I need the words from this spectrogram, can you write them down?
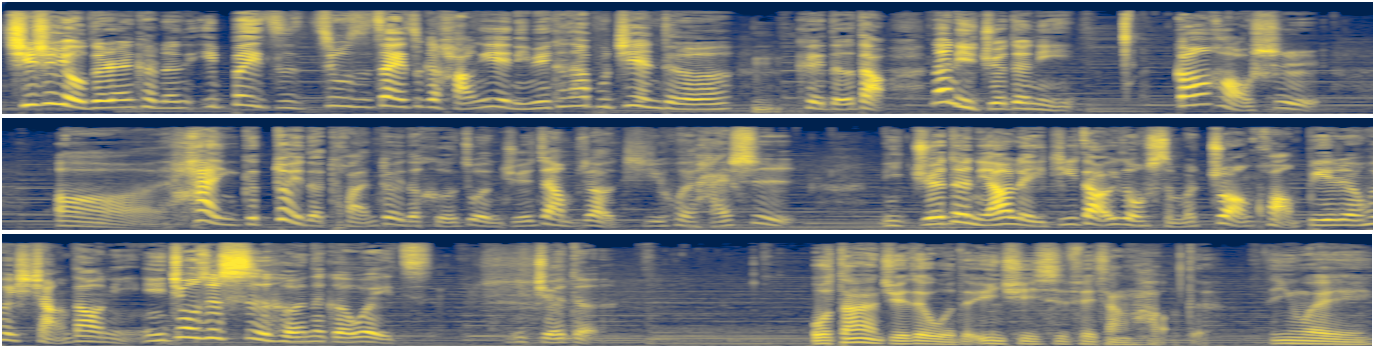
其实有的人可能一辈子就是在这个行业里面，可他不见得可以得到。嗯、那你觉得你刚好是呃和一个对的团队的合作，你觉得这样比较有机会，还是你觉得你要累积到一种什么状况，别人会想到你，你就是适合那个位置？你觉得？我当然觉得我的运气是非常好的，因为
